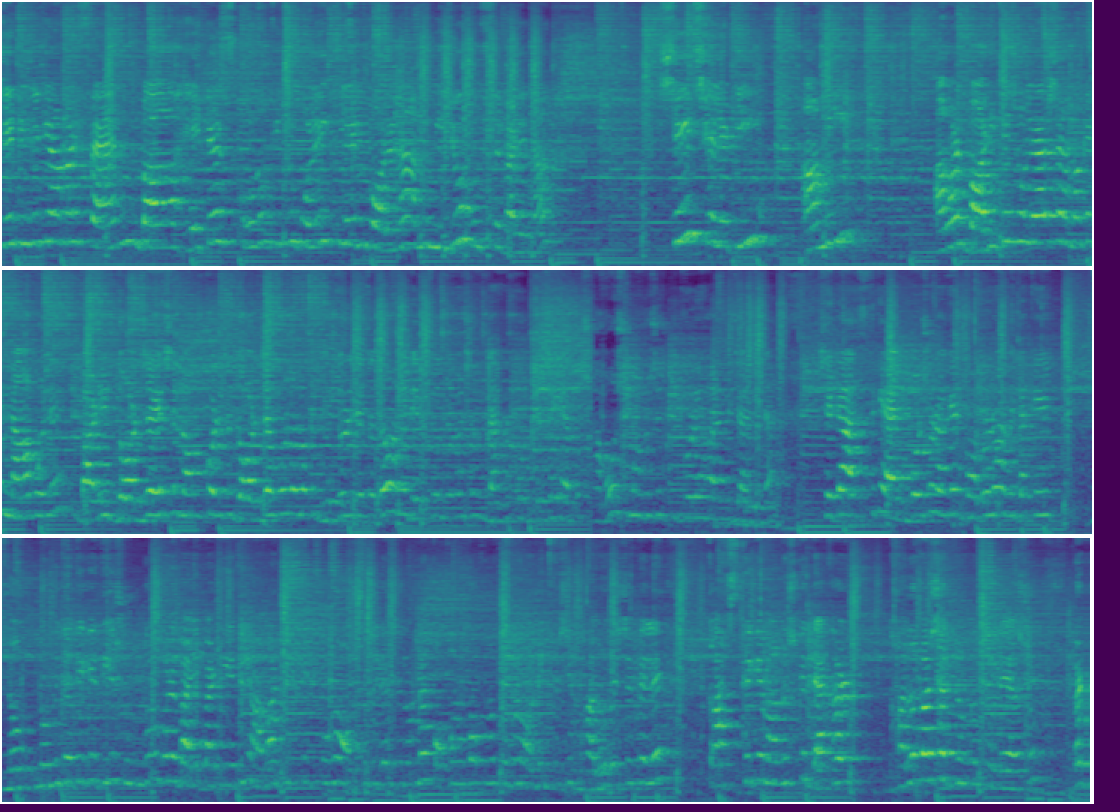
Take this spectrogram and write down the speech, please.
সে নিজেকে আমার ফ্যান বা হেটার্স কোনো কিছু বলেই ক্লেম করে না, আমি নিজেও বুঝতে পারি না। সেই ছেলেটি আমি আমার বাড়িতে চলে আসে আমাকে না বলে, বাড়ির দরজায় এসে নক করে যে দরজা বলে আমাকে ভেতরে যেতে দাও, আমি দেবচন্দ্রের সাথে দেখা করতে চাই, এত সাহস মানুষের কী করে হয় আমি জানি না। সেটা আজ থেকে এক বছর আগের ঘটনা, আমি তাকে নমিতা থেকে দিয়ে সুন্দর করে বাড়ি পাঠিয়ে দিই। আমার দিক থেকে কোনো অসুবিধা ছিল না। কখনো কখনো তোমরা অনেক বেশি ভালোবেসে ফেলে কাছ থেকে মানুষকে দেখার ভালোবাসার জন্য চলে আসো। But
